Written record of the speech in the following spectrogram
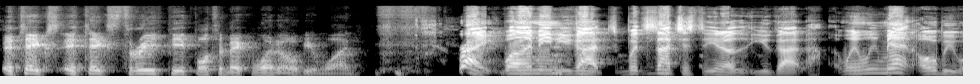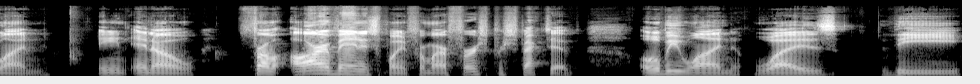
It takes it takes three people to make one Obi Wan. right. Well, I mean, you got, but it's not just you know, you got when we met Obi Wan, you know, from our vantage point, from our first perspective, Obi Wan was the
